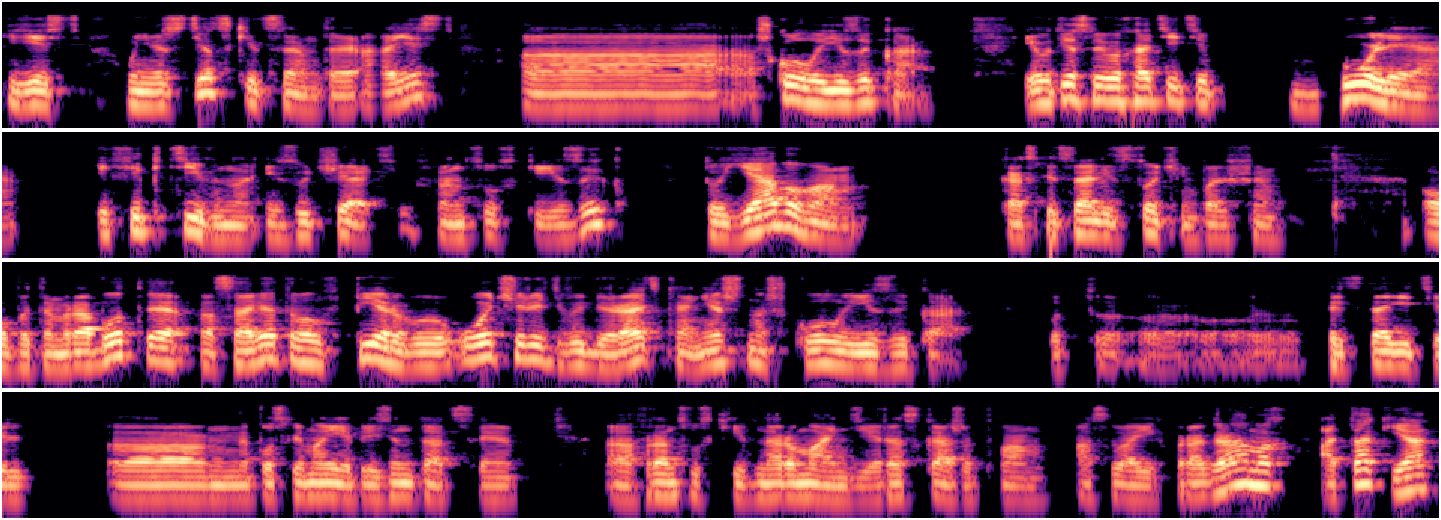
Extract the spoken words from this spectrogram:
Есть университетские центры, а есть э, школы языка. И вот если вы хотите более эффективно изучать французский язык, то я бы вам, как специалист с очень большим опытом работы, советовал в первую очередь выбирать, конечно, школы языка вот э, представитель э, после моей презентации э, французский в Нормандии расскажет вам о своих программах. А так я,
